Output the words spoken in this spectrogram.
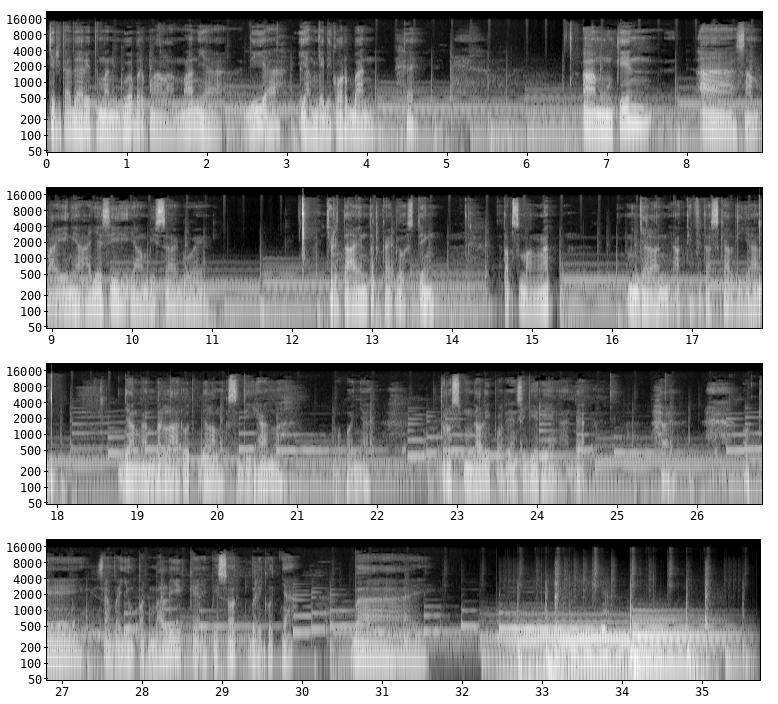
cerita dari teman gue berpengalaman ya dia yang menjadi korban. Uh, mungkin uh, sampai ini aja sih yang bisa gue ceritain terkait ghosting. Tetap semangat menjalani aktivitas kalian. Jangan berlarut dalam kesedihan lah pokoknya terus menggali potensi diri yang ada. Oke sampai jumpa kembali ke episode berikutnya. Bye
